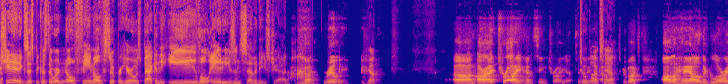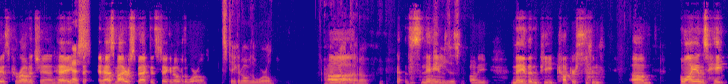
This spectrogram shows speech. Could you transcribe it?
But she didn't exist because there were no female superheroes back in the evil 80s and 70s, Chad. really? Yep. Um, all right, Troy. Haven't seen Troy yet. Today. Two bucks, oh, yeah. Two bucks. All hail the glorious Coronachan. Hey, yes. it has my respect. It's taken over the world. It's taken over the world. All right, uh, we all cut up. This name Jesus. is funny. Nathan P. Cuckerston. Um, Hawaiians hate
